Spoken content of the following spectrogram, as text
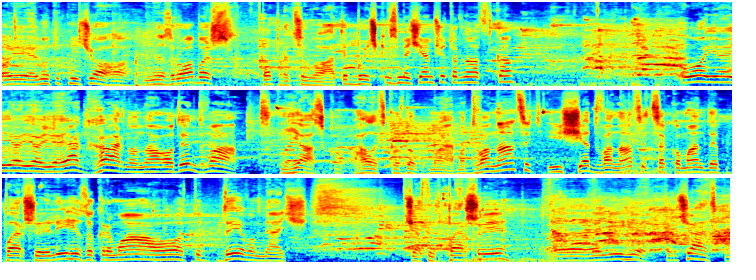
ой, ну тут нічого не зробиш. Попрацювати. Бичків з м'ячем 14-ка. Ой-ой-ой, як гарно на 1-2. Яско Галицька здобу маємо 12 і ще 12 це команди першої ліги. Зокрема, от тут дивом м'яч учасник першої е, ліги Турчанський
